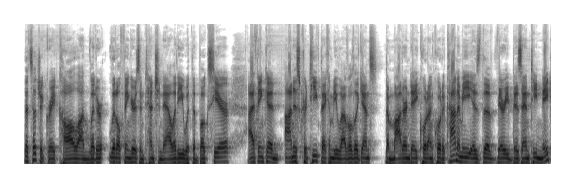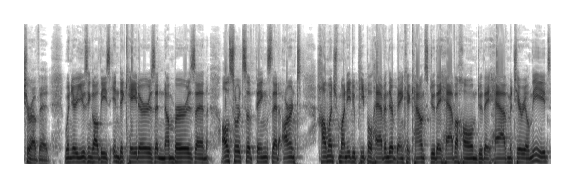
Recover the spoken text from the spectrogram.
That's such a great call on Littlefinger's intentionality with the books here. I think an honest critique that can be leveled against the modern day quote unquote economy is the very Byzantine nature of it. When you're using all these indicators and numbers and all sorts of things that aren't how much money do people have in their bank accounts? Do they have a home? Do they have material needs?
